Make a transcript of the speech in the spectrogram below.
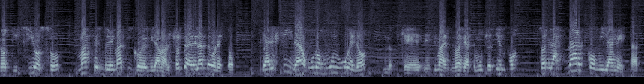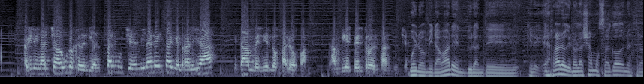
noticioso más emblemático de Miramar? Yo te adelanto con esto. De Alcina, uno muy bueno, no- que encima no es de hace mucho tiempo, son las narcomilanesas. Habían enganchado a unos que vendían sándwiches de milanesa y en realidad estaban vendiendo falopa, también dentro del sándwich. Bueno, Miramar durante... es raro que no lo hayamos sacado de nuestra...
